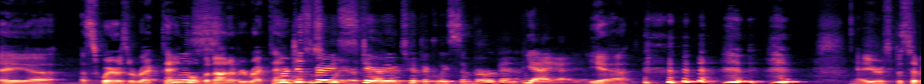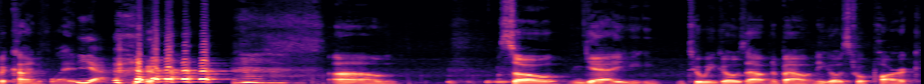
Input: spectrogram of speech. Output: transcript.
a, uh, a square is a rectangle, We're but not every rectangle. we're just is a very square thing. stereotypically suburban. Yeah, yeah, yeah. Yeah. yeah, you're a specific kind of white. Yeah. Um, so yeah, he- Twoie goes out and about, and he goes to a park,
